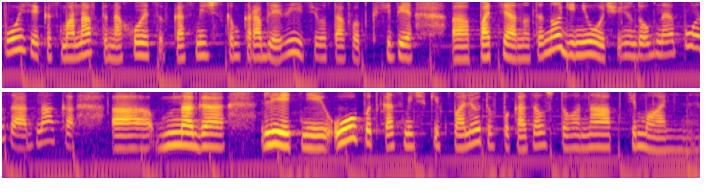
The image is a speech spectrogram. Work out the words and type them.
позе космонавты находятся в космическом корабле. Видите, вот так вот к себе подтянуты ноги. Не очень удобная поза, однако многолетний и опыт космических полетов показал, что она оптимальная.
